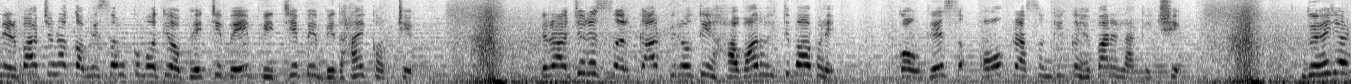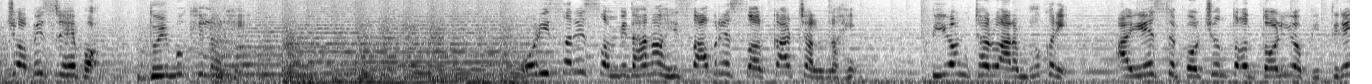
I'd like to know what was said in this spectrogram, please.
निर्वाचन कमिशन को भेजे बीजेपी विधायक टीम રાજ્યને સરકાર વિરોધી હવા ରହିଥିବା ବେଳେ କଂଗ୍ରେସ ଅପ୍ରାସଙ୍ଗିକ ହେବାରେ ଲାଗିଛି ଦୁଇହଜାର ଚବିଶରେ ହେବ ଦୁଇମୁଖୀ ଲଢ଼େଇ ଓଡ଼ିଶାରେ ସମ୍ବିଧାନ ହିସାବରେ ସରକାର ଚାଲୁନାହିଁ ପିଅନ୍ ଠାରୁ ଆରମ୍ଭ କରି ଆଇଏଏସ୍ ପର୍ଯ୍ୟନ୍ତ ଦଳୀୟ ଭିତ୍ତିରେ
